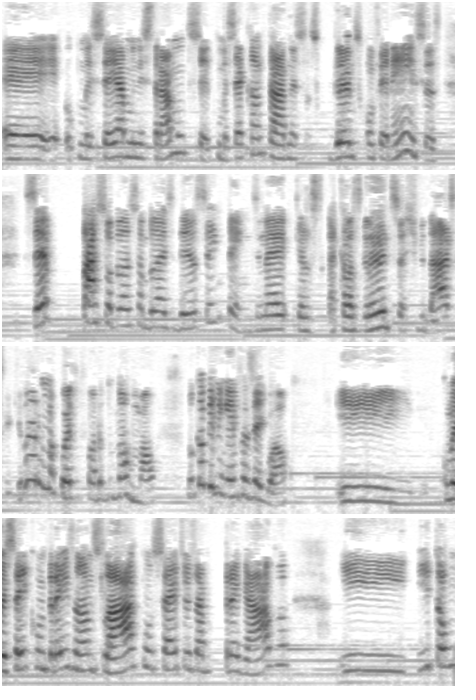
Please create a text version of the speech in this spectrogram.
É, eu comecei a ministrar muito cedo, comecei a cantar nessas grandes conferências. Você passou pela Assembleia de Deus, você entende, né? Aquelas, aquelas grandes festividades, que aquilo era uma coisa fora do normal. Nunca vi ninguém fazer igual. E comecei com três anos lá, com sete eu já pregava. E então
